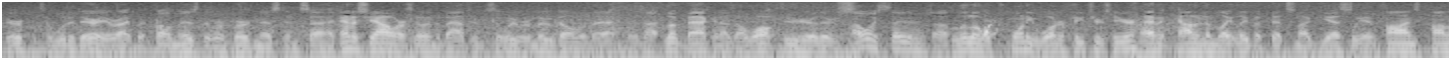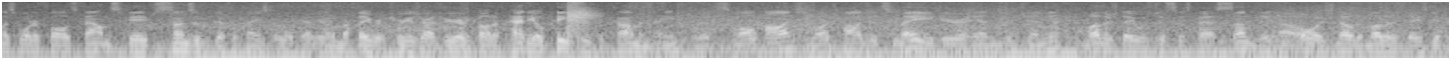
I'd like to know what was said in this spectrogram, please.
sure, it's a wooded area, right? But problem is there were bird nests inside and a shower, so in the bathroom. So we removed all of that. But as I look back and as I walk through here, there's, I always say there's a little over 20 water features here. I haven't counted them lately, but that's my guess. We have ponds, pondless waterfalls, fountainscapes, tons of different things to look at here. One of my favorite trees right here, they call it a patio peach is the common name. We have small ponds, large ponds. It's May here in Virginia. Mother's Day was just this past Sunday, and I always know that Mother's Day is getting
